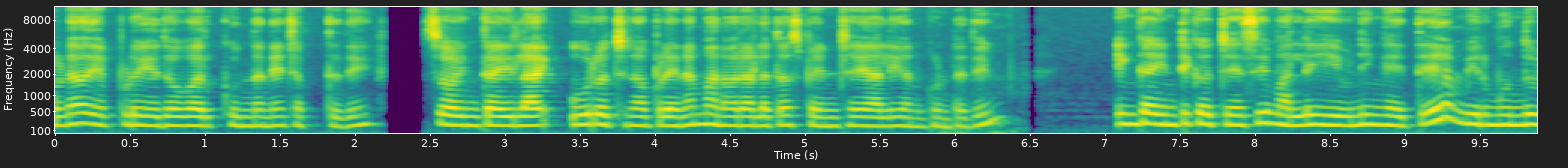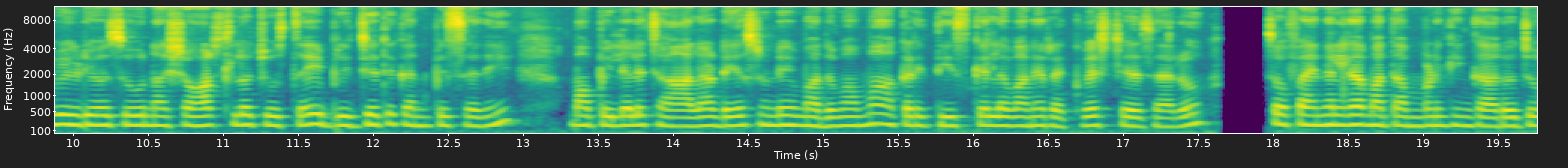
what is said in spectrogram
కూడా ఎప్పుడు ఏదో వర్క్ ఉందనే చెప్తుంది. సో ఇంకా ఇలా ఊరు వచ్చినప్పుడైనా మనవరాళ్ళతో స్పెండ్ చేయాలి అనుకుంటుంది. ఇంకా ఇంటికి వచ్చేసి మళ్ళీ ఈవినింగ్ అయితే మీరు ముందు వీడియోస్ నా షార్ట్స్లో చూస్తే ఈ బ్రిడ్జ్ అయితే కనిపిస్తుంది. మా పిల్లలు చాలా డేస్ నుండి మధుమమ్మ అక్కడికి తీసుకెళ్ళవని రిక్వెస్ట్ చేశారు. సో ఫైనల్గా మా తమ్ముడికి ఇంకా ఆ రోజు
